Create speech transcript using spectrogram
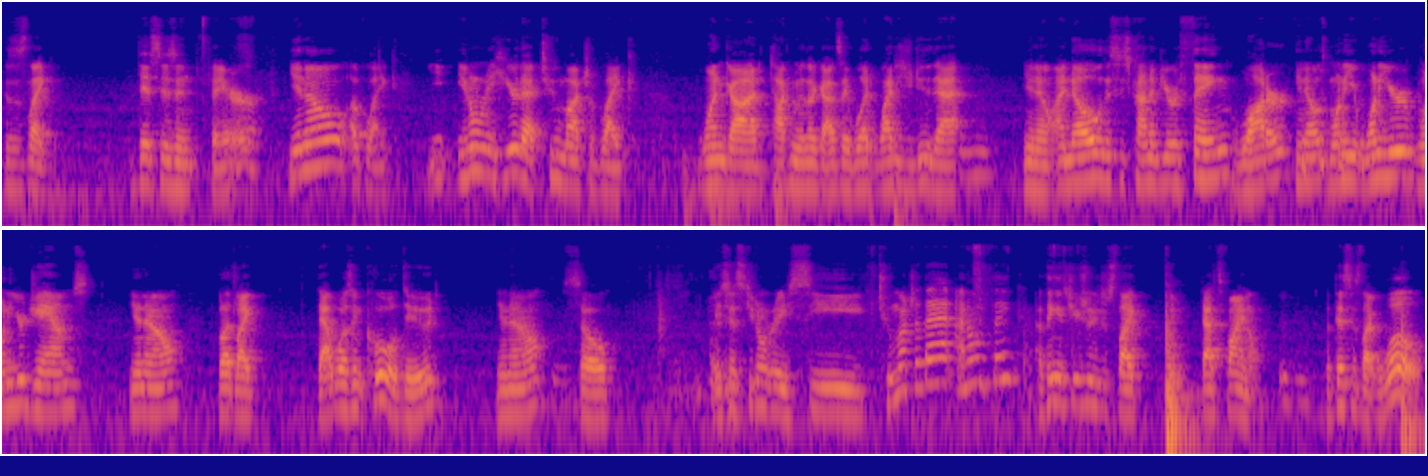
because it's like this isn't fair, you know, of like you, you don't really hear that too much of like one god talking to another god say what why did you do that? Mm-hmm. you know i know this is kind of your thing water you know it's one of your one of your one of your jams you know but like that wasn't cool dude you know? So it's just you don't really see too much of that i don't think. I think it's usually just like that's final. Mm-hmm. but this is like whoa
